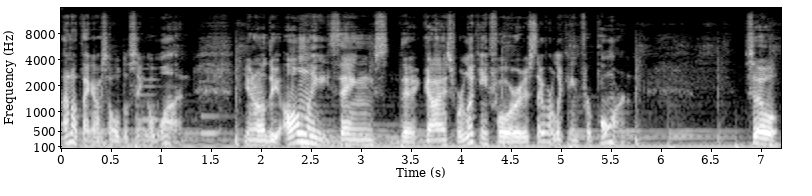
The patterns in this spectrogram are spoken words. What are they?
I don't think I sold a single one. You know, the only things that guys were looking for is they were looking for porn. So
